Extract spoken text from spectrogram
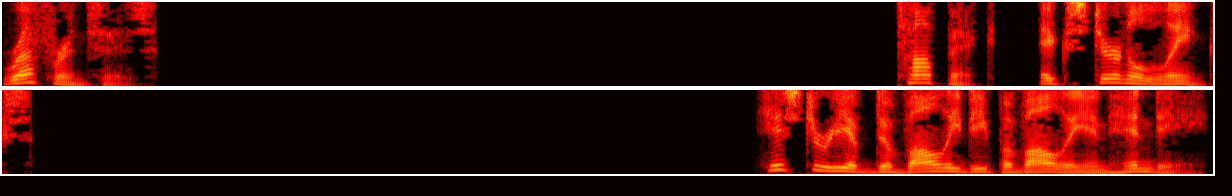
References. Topic. External links History of Diwali Deepavali in Hindi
